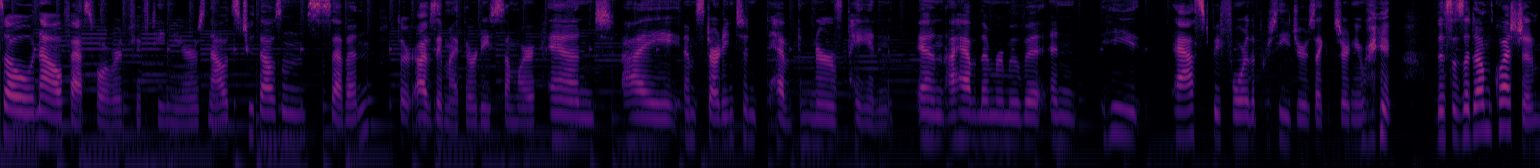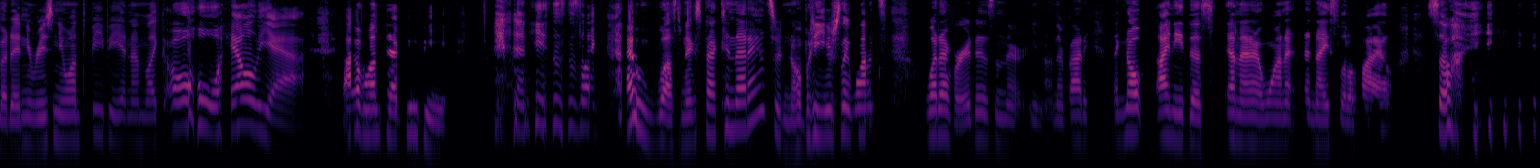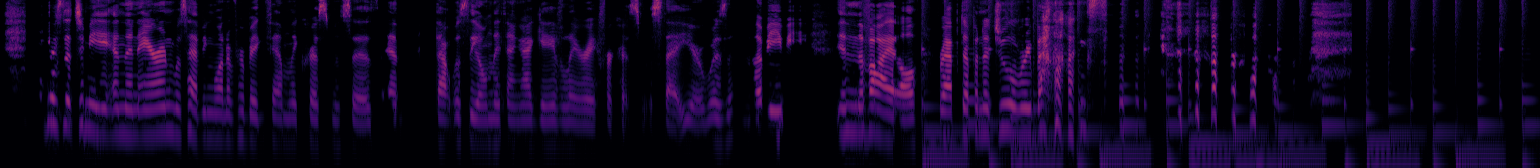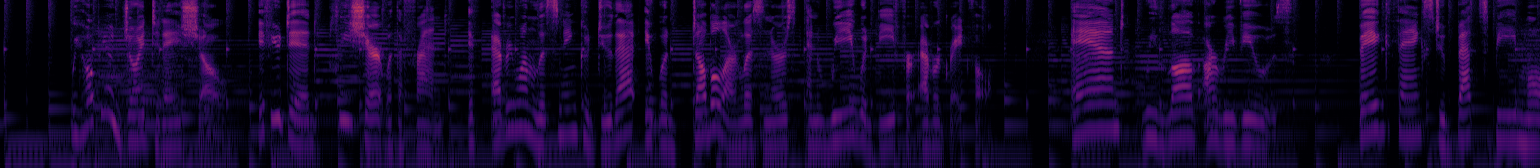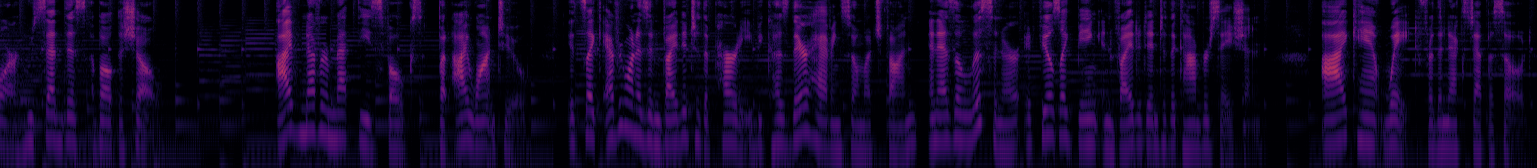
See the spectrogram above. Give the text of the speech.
So now, fast forward 15 years. Now it's 2007. I was in my 30s somewhere, and I am starting to have nerve pain, and I have them remove it. And he asked before the procedures, like, is there any re- this is a dumb question, but any reason you want the BB? And I'm like, oh, hell yeah. I want that BB. And he's like, I wasn't expecting that answer. Nobody usually wants whatever it is in their, you know, in their body. Like, nope, I need this, and I want it in a nice little vial. So he gives it to me, and then Erin was having one of her big family Christmases, and that was the only thing I gave Larry for Christmas that year was the BB in the vial, wrapped up in a jewelry box. we hope you enjoyed today's show. If you did, please share it with a friend. If everyone listening could do that, it would double our listeners and we would be forever grateful. And we love our reviews. Big thanks to Bets B. Moore, who said this about the show. I've never met these folks, but I want to. It's like everyone is invited to the party because they're having so much fun, and as a listener, it feels like being invited into the conversation. I can't wait for the next episode.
